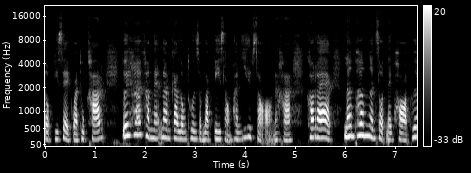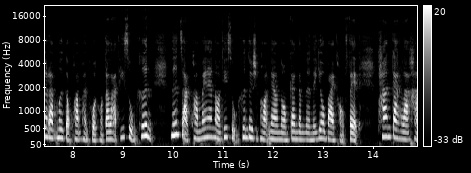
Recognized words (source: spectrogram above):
จบพิเศษกว่าทุกครั้ง ด้วย 5คำแนะนำการลงทุนสำหรับปี 2022 นะคะ ข้อแรกเริ่มเพิ่มเงินสดในพอร์ตเพื่อรับมือกับความผันผวนของตลาดที่สูงขึ้น เนื่องจากความไม่แน่นอนที่สูงขึ้นโดยเฉพาะแนวโน้มการดำเนินนโยบายของเฟดท่ามกลางราคา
